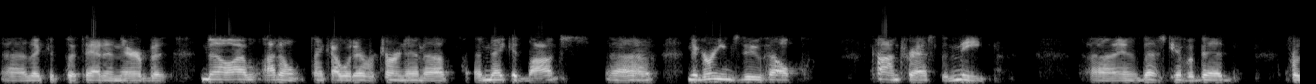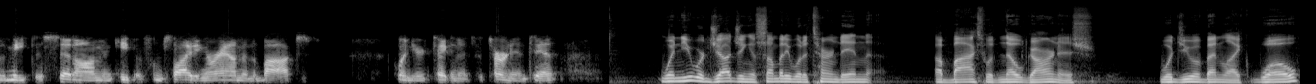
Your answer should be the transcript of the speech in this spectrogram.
Uh, they could put that in there, but no, I, I don't think I would ever turn in a, a naked box. Uh, the greens do help contrast the meat, uh, and it does give a bed for the meat to sit on and keep it from sliding around in the box when you're taking it to turn in tent. When you were judging, if somebody would have turned in a box with no garnish, would you have been like, whoa?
